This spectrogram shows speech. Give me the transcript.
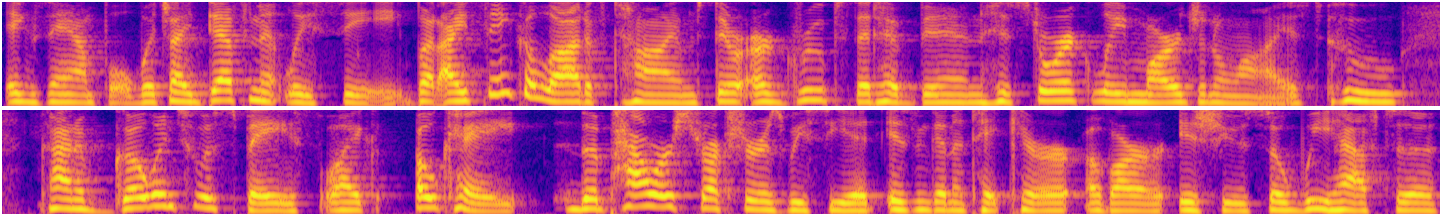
example, which I definitely see. But I think a lot of times there are groups that have been historically marginalized who kind of go into a space like, okay, the power structure as we see it isn't going to take care of our issues. So we have to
